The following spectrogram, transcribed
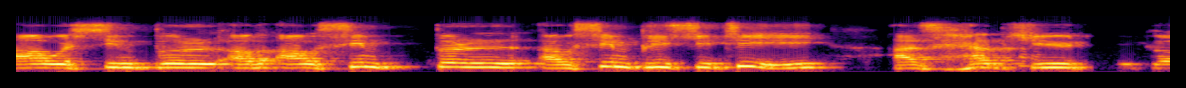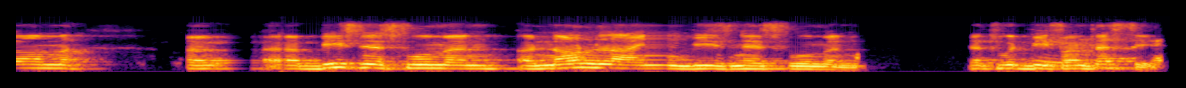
our simple our, our simple our simplicity has helped you to become a, a businesswoman, an online businesswoman. That would be fantastic.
